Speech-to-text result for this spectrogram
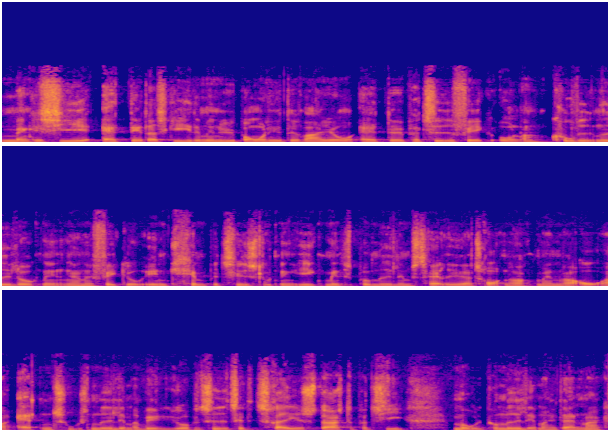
man kan sige, at det, der skete med Nye Borgerlige, det var jo, at øh, partiet fik under covid-nedlukningerne, fik jo en kæmpe tilslutning, ikke mindst på medlemstallet. Jeg tror nok, man var over 18.000 medlemmer, hvilket gjorde partiet til det tredje største parti mål på medlemmer i Danmark.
